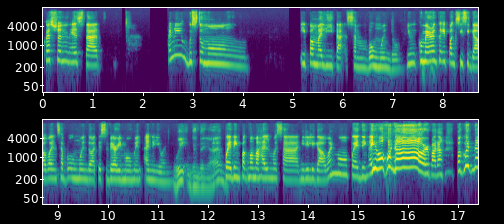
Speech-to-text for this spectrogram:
Question is that, ano yung gusto mong ipamalita sa buong mundo? Yung kung meron kang ipagsisigawan sa buong mundo at this very moment, ano yun? Uy, ang ganda yan. pwedeng pagmamahal mo sa nililigawan mo, pwedeng ayoko na or parang pagod na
